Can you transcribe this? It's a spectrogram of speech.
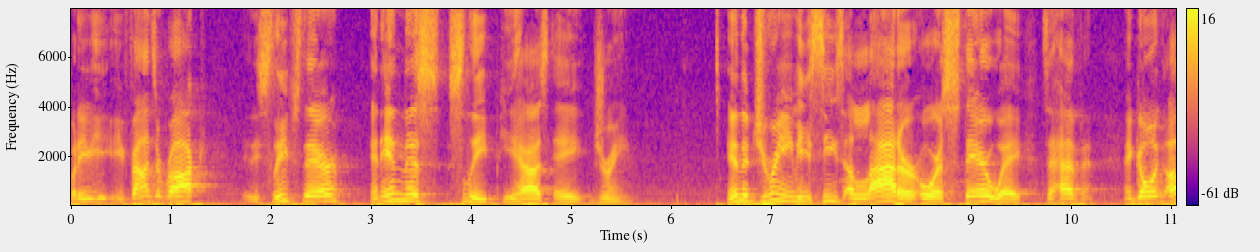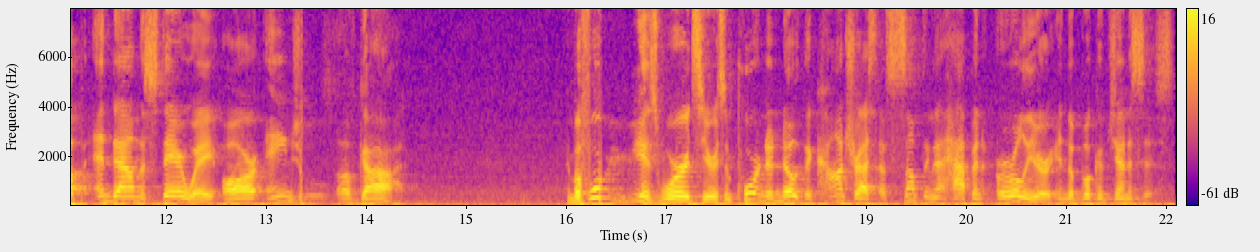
But he, he finds a rock, he sleeps there, and in this sleep, he has a dream. In the dream, he sees a ladder or a stairway to heaven. And going up and down the stairway are angels of God. And before we read his words here, it's important to note the contrast of something that happened earlier in the book of Genesis.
